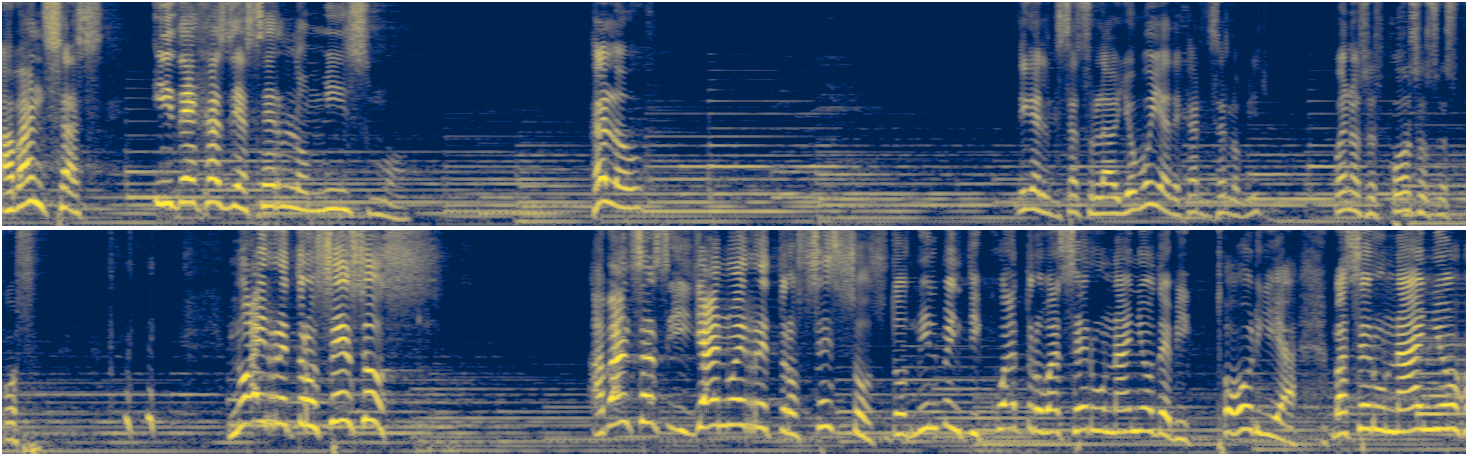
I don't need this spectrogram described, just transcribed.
avanzas y dejas de hacer lo mismo. Hello. Dígale que está a su lado, yo voy a dejar de hacer lo mismo. Bueno, su esposo, su esposa. no hay retrocesos. Avanzas y ya no hay retrocesos. 2024 va a ser un año de victoria, va a ser un año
